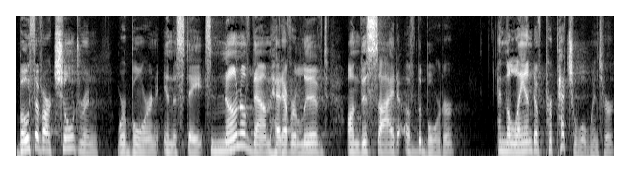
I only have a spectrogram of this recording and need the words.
Both of our children were born in the States. None of them had ever lived on this side of the border in the land of perpetual winter.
